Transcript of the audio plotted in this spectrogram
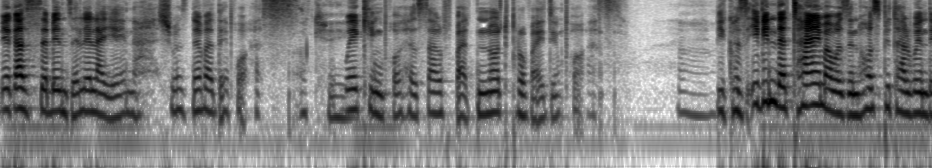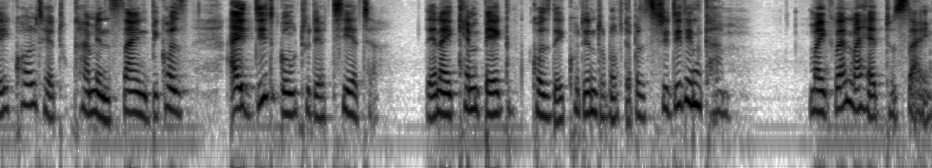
bekazisebenzelela yena. She was never there for us. Okay. working for herself but not providing for us. Mm. Because even the time i was in hospital when they called her to come and sign because i did go to the theater. Then i came back because they couldn't remove the but she didn't come. My grandma had to sign.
